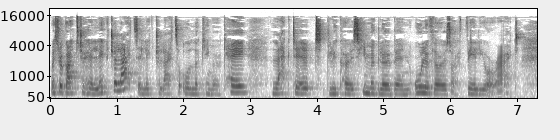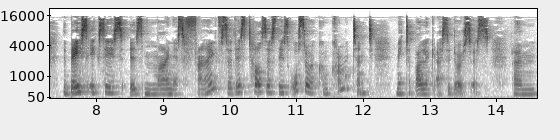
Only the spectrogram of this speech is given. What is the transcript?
With regards to her electrolytes, electrolytes are all looking okay. Lactate, glucose, hemoglobin, all of those are fairly all right. The base excess is minus 5, so this tells us there's also a concomitant metabolic acidosis, um,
